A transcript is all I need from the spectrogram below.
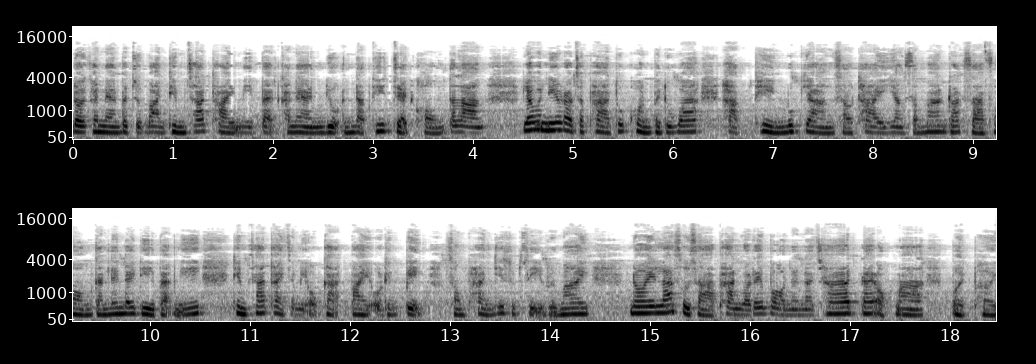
โดยคะแนนปัจจุบันทีมชาติไทยมี 8 คะแนนอยู่อันดับที่ 7 ของตาราง และวันนี้เราจะพาทุกคนไปดูว่าหากทีมลูกยางสาวไทยยังสามารถรักษาฟอร์มการเล่นได้ดีแบบนี้ ทีมชาติไทยจะมีโอกาสไปโอลิมปิก 2024 หรือไม่ โดยล่าสุดสหพันธ์วอลเลย์บอลนานาชาติได้ออกมาเปิดเผย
